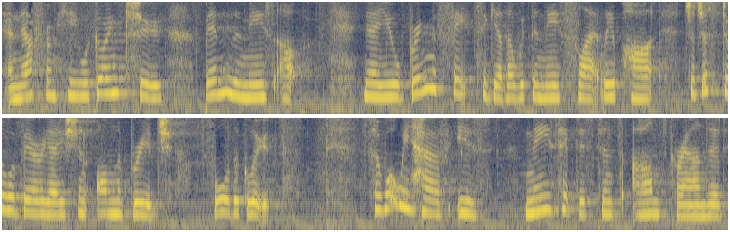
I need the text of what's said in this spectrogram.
And now from here, we're going to bend the knees up. Now you'll bring the feet together with the knees slightly apart to just do a variation on the bridge for the glutes. So what we have is Knees hip distance, arms grounded,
